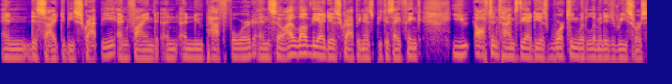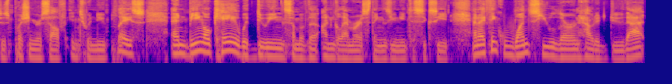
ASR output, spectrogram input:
and decide to be scrappy and find a, a new path forward. And so I love the idea of scrappiness because I think you oftentimes the idea is working with limited resources, pushing yourself into a new place and being okay with doing some of the unglamorous things you need to succeed. And I think once you learn how to do that,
